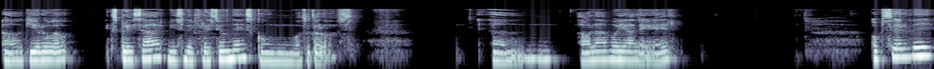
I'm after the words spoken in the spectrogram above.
ah, quiero expresar mis reflexiones con vosotros. ahora voy a leer. Observe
